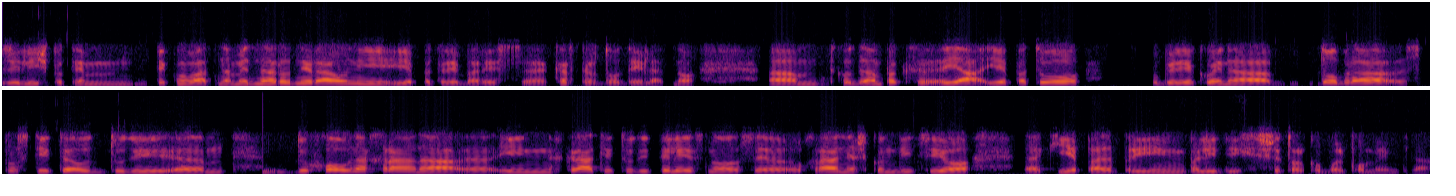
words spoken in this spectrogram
želiš potem tekmovati na mednarodni ravni, je pa treba res kar trdo delati. No. Um, tako da, ampak ja, je pa to ko bi rekel, ena dobra sprostitev, tudi um, duhovna hrana uh, in hkrati tudi telesno se ohranjaš kondicijo, uh, ki je pa pri invalidih še toliko bolj pomembna.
